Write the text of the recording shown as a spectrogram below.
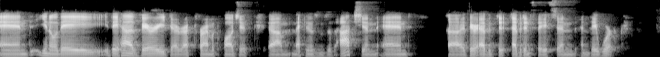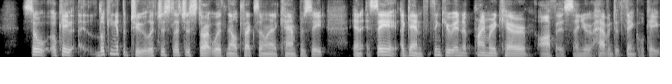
and you know they they have very direct pharmacologic um, mechanisms of action, and uh, they're ev- evidence based and and they work. So okay, looking at the two, let's just let's just start with naltrexone and acamprosate, and say again, think you're in a primary care office and you're having to think, okay,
